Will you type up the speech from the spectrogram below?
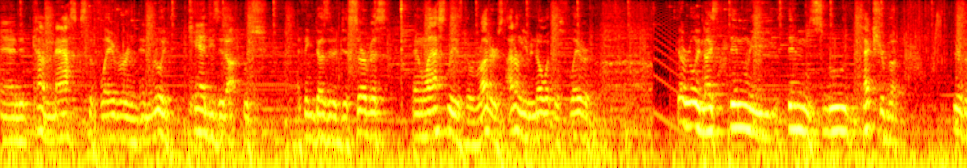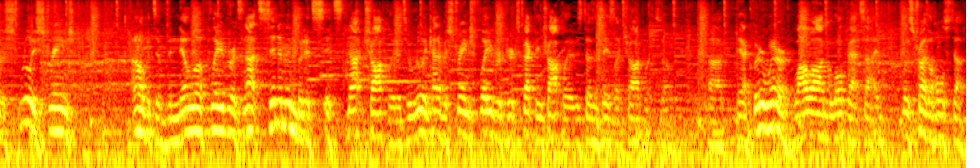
and it kind of masks the flavor and, and really candies it up, which I think does it a disservice. And lastly is the Rutter's. I don't even know what this flavor. It's got a really nice, thinly, thin, smooth texture, but there's a really strange. I don't know if it's a vanilla flavor. It's not cinnamon, but it's it's not chocolate. It's a really kind of a strange flavor. If you're expecting chocolate, this doesn't taste like chocolate. So, uh, yeah, clear winner. Wawa on the low fat side. Let's try the whole stuff.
